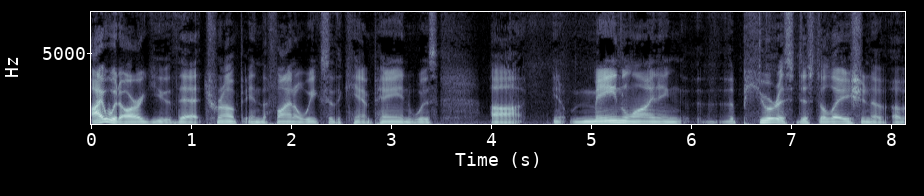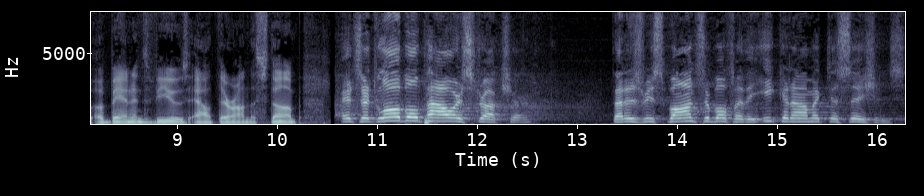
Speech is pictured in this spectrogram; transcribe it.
I would argue that Trump in the final weeks of the campaign was uh, you know, mainlining the purest distillation of, of, of Bannon's views out there on the stump. It's a global power structure that is responsible for the economic decisions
